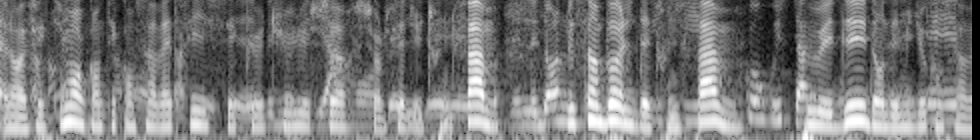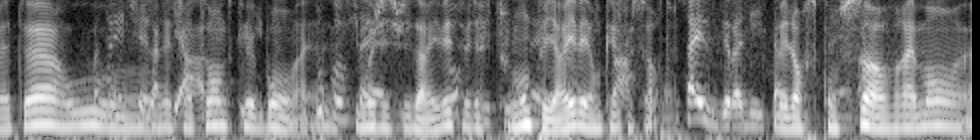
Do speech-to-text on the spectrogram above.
Alors effectivement, quand tu es conservatrice et que tu surfes sur le fait d'être une femme, le symbole d'être une femme peut aider dans des milieux conservateurs où on laisse entendre que, bon, si moi j'y suis arrivée, ça veut dire que tout le monde peut y arriver en quelque sorte. Mais lorsqu'on sort vraiment euh,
